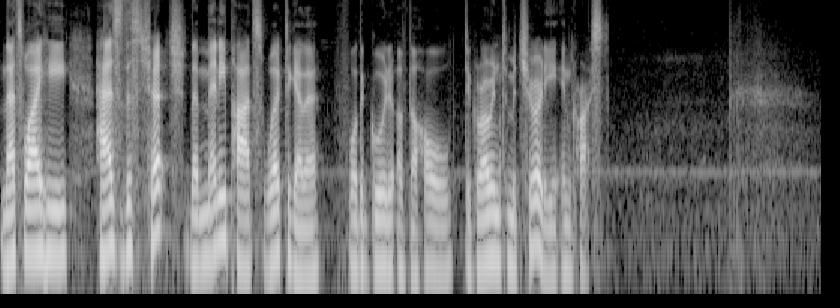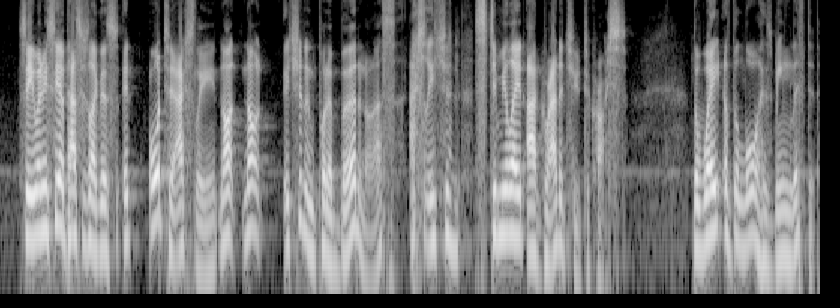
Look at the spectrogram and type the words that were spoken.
And that's why he has this church that many parts work together for the good of the whole to grow into maturity in Christ. See, when we see a passage like this, it ought to actually not, not it shouldn't put a burden on us. Actually, it should stimulate our gratitude to Christ. The weight of the law has been lifted.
